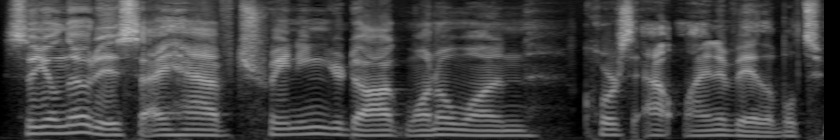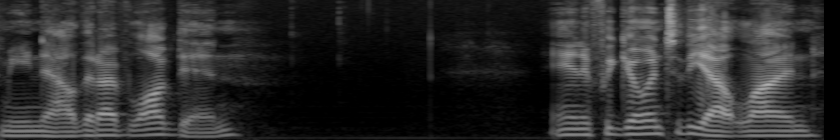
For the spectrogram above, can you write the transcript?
So you'll notice I have Training Your Dog 101 course outline available to me now that I've logged in. And if we go into the outline,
